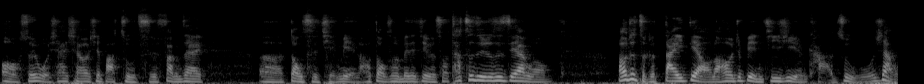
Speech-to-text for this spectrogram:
哦，所以我现在需要先把主词放在呃动词前面，然后动词后面再接着说，他真的就是这样哦，然后就整个呆掉，然后就变机器人卡住。我想，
